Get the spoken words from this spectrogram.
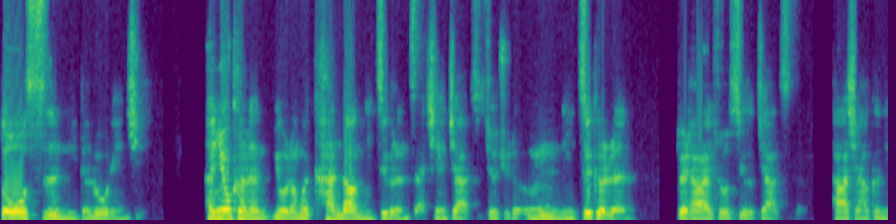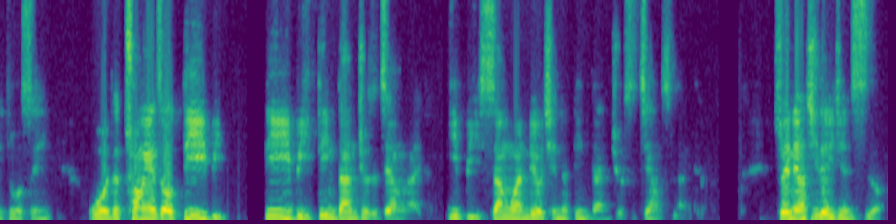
都是你的弱连接，很有可能有人会看到你这个人展现的价值，就觉得嗯，你这个人对他来说是有价值的，他想要跟你做生意。我的创业之后第一笔第一笔订单就是这样来的，一笔三万六千的订单就是这样子来的。所以你要记得一件事哦，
